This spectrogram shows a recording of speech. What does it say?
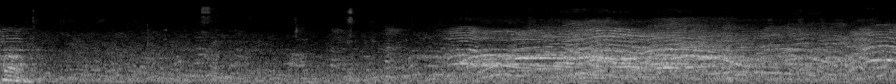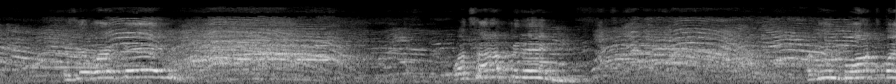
Huh. Is it working? What's happening? I'm being blocked by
